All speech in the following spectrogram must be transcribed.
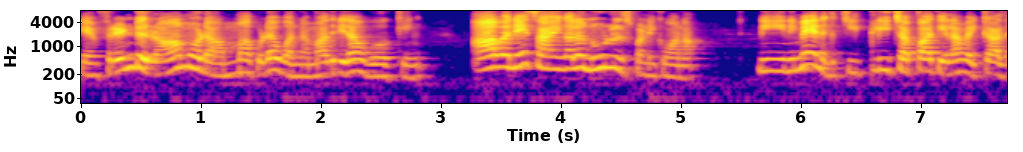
என் ஃப்ரெண்டு ராமோட அம்மா கூட உன்ன மாதிரி தான் ஒர்க்கிங் அவனே சாயங்காலம் நூடுல்ஸ் பண்ணிக்குவானா. நீ இனிமேல் எனக்கு இட்லி சப்பாத்தியெல்லாம் வைக்காத.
